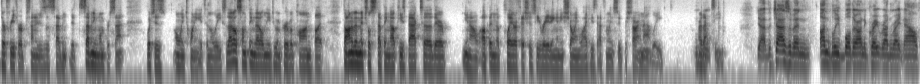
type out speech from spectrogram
their free throw percentage is seven, it's 71 percent, which is only 28th in the league. So that'll something that'll need to improve upon. But Donovan Mitchell stepping up, he's back to their you know up in the player efficiency rating, and he's showing why he's definitely a superstar in that league or Mhm. that team. Yeah, the Jazz have been unbelievable. They're on a great run right now.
